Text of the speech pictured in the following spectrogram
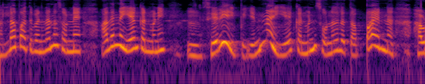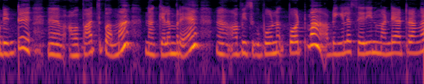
நல்லா பார்த்துப்பேன்னு தானே சொன்னேன். அதென்ன ஏன் கண்மணி? சரி இப்போ என்ன ஏன் கண்மணி சொன்னதில் தப்பா என்ன? அப்படின்ட்டு அவள் அவ பார்த்துப்பாம்மா. நான் கிளம்புறேன். நான் ஆஃபீஸுக்கு போகணும் போட்டுமா அப்படிங்கிற சரின்னு மண்டையாட்டுறாங்க.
